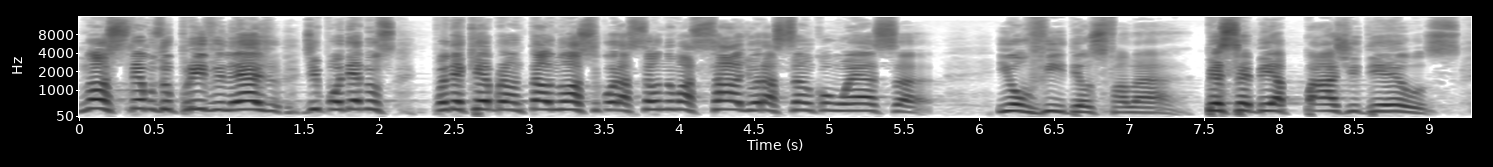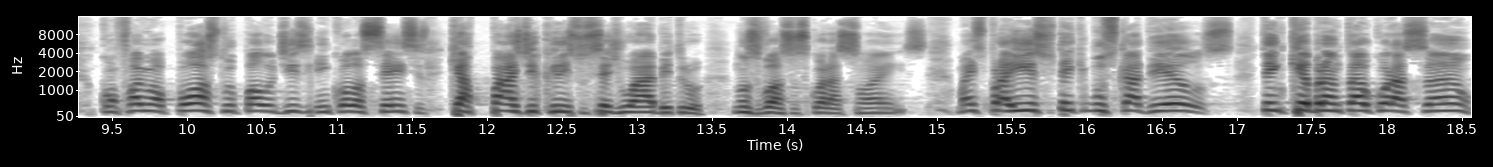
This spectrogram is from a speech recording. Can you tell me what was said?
Nós temos o privilégio de poder, nos, poder quebrantar o nosso coração numa sala de oração como essa e ouvir Deus falar, perceber a paz de Deus, conforme o apóstolo Paulo diz em Colossenses, que a paz de Cristo seja o árbitro nos vossos corações. Mas para isso tem que buscar Deus, tem que quebrantar o coração.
